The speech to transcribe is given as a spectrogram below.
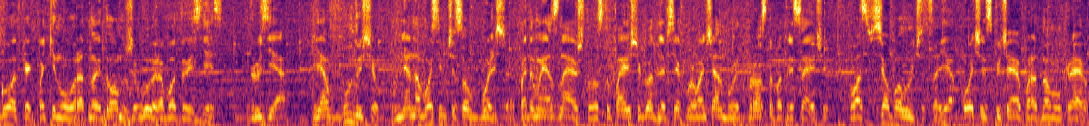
год как покинул родной дом, живу и работаю здесь. Друзья, я в будущем, у меня на 8 часов больше, поэтому я знаю, что наступающий год для всех мурманчан будет просто потрясающий. У вас все получится, я очень скучаю по родному краю.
